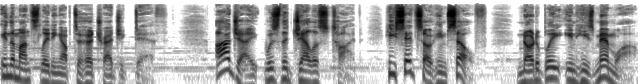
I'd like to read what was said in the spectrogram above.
in the months leading up to her tragic death. RJ was the jealous type. He said so himself, notably in his memoir,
